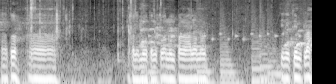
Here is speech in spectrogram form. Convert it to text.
Ano to? Ah, nakalimutan ko anong pangalan ng tinitimpla.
